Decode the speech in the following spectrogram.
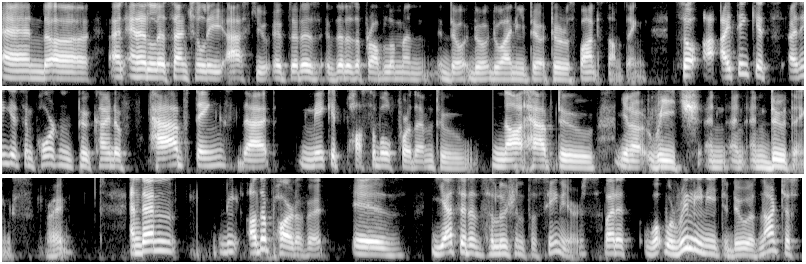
And uh, and and it'll essentially ask you if there is if there is a problem and do, do, do I need to, to respond to something. So I, I think it's I think it's important to kind of have things that make it possible for them to not have to you know reach and and, and do things right? And then the other part of it is yes, it is a solution for seniors, but it, what we really need to do is not just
